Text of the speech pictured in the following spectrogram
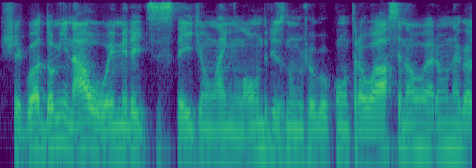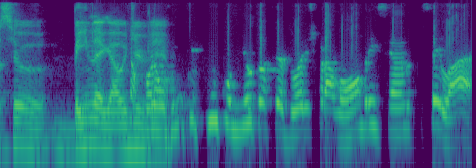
chegou a dominar o Emirates Stadium lá em Londres num jogo contra o Arsenal. Era um negócio bem legal de Não, ver. Foram 25 mil torcedores para Londres, sendo que, sei lá,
